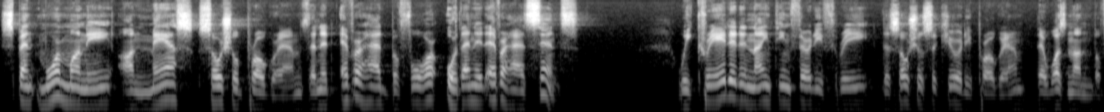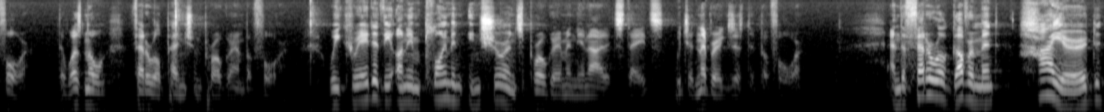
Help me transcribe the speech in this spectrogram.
spent more money on mass social programs than it ever had before or than it ever has since. We created in 1933 the Social Security program. There was none before. There was no federal pension program before. We created the unemployment insurance program in the United States, which had never existed before. And the federal government hired,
